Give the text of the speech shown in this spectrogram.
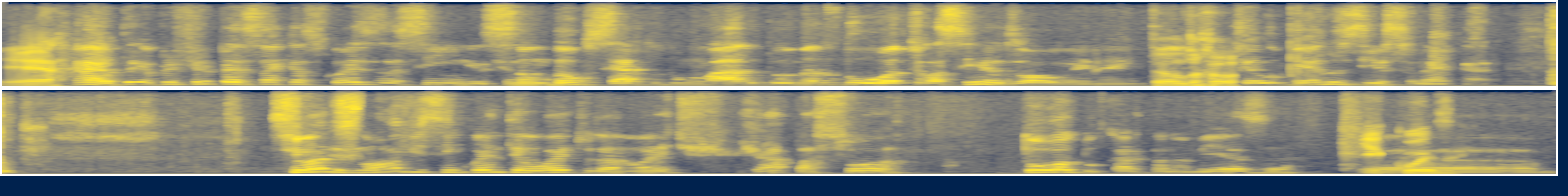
É. Ah, eu, eu, prefiro pensar que as coisas, assim, se não dão certo de um lado, pelo menos do outro elas se resolvem, né? Então, pelo menos isso, né, cara? Senhores, 9h58 da noite, já passou todo carta na mesa. Que coisa. Uh,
